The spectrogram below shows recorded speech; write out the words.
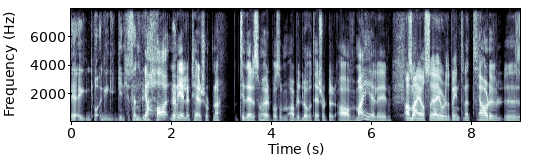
Jeg gidder ikke sende det ut. Jeg har, når det gjelder T-skjortene til dere som hører på som har blitt lovet T-skjorter av meg, eller Av så- meg også. Jeg gjorde det på internett. ja, har du, eh,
